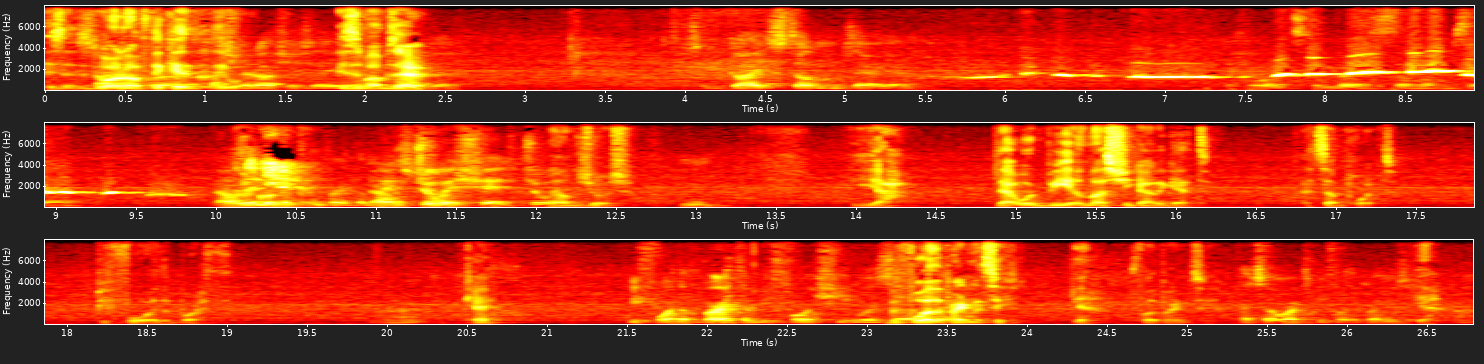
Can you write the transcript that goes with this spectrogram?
Is it, do The you want to know if the son kid? of, uh, Achashverosh is it uh, mamzer? yeah. So the guy is still mamzer, yeah. If he wants to convert, it's still mamzer. No, Does it good need que- to convert the no, mom's he's Jewish. Yeah, he's Jewish. No, I'm Jewish. Hmm? Yeah, that would be unless she got a get at some point before the birth. Alright. Okay, Before the birth or before she was. uh, before the pregnant? pregnancy. Yeah, before the pregnancy. That's how it works, before the pregnancy? Yeah. Oh.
